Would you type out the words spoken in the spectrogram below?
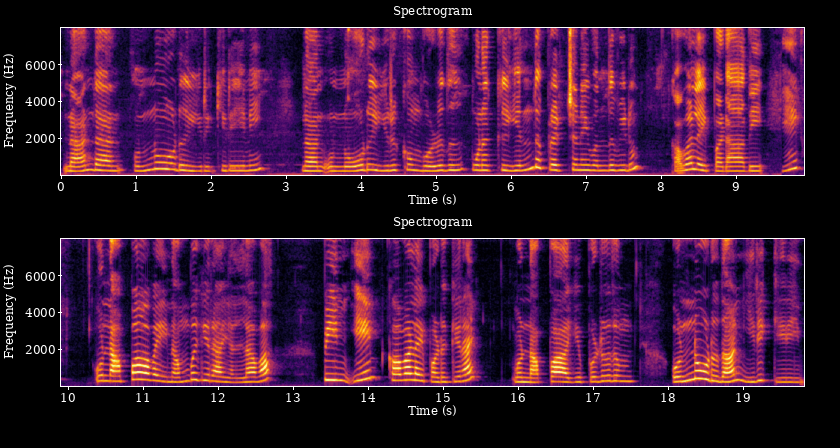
நான் தான் உன்னோடு இருக்கிறேனே. நான் உன்னோடு இருக்கும் பொழுது உனக்கு எந்த பிரச்சனை வந்துவிடும்? கவலைப்படாதே. ஏன் உன் அப்பாவை நம்புகிறாய் அல்லவா? பின் ஏன் கவலைப்படுகிறாய்? உன் அப்பா எப்பொழுதும் உன்னோடு தான் இருக்கிறேன்.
